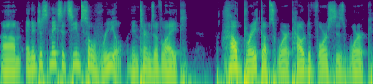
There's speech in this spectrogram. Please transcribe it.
Um, and it just makes it seem so real in terms of like how breakups work, how divorces work.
